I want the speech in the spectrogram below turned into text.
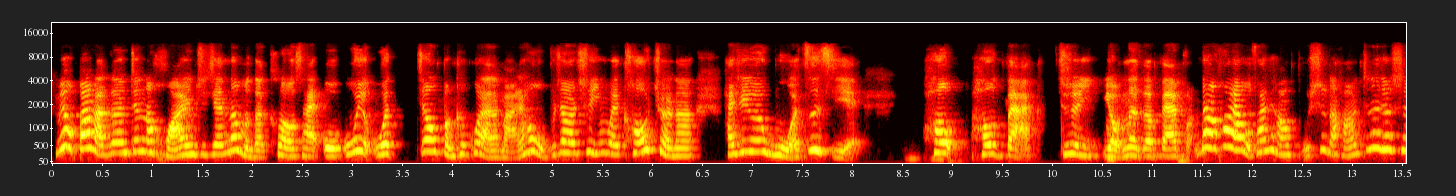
没有办法跟真的华人之间那么的 close。还我我有我像我本科过来了嘛，然后我不知道是因为 culture 呢，还是因为我自己 hold hold back，就是有那个 background。但后来我发现好像不是的，好像真的就是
